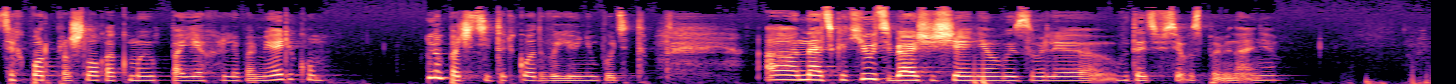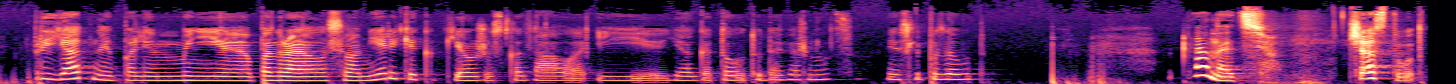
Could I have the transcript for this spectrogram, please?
с тех пор прошло, как мы поехали в Америку, ну, почти три года в июне будет. А, Надь, какие у тебя ощущения вызвали вот эти все воспоминания? приятные, Полин. Мне понравилось в Америке, как я уже сказала, и я готова туда вернуться, если позовут. Да, Надь, часто вот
